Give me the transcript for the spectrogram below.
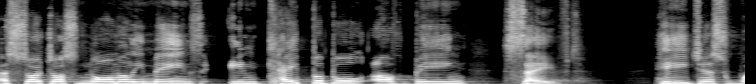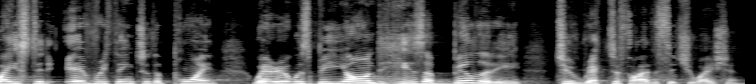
asotos normally means incapable of being saved. He just wasted everything to the point where it was beyond his ability to rectify the situation.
